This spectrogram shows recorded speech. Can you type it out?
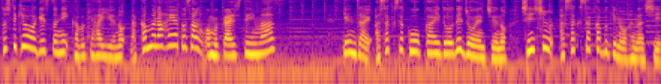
そして今日はゲストに歌舞伎俳優の中村隼人さんをお迎えしています。現在浅草公会堂で上演中の新春浅草歌舞伎のお話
